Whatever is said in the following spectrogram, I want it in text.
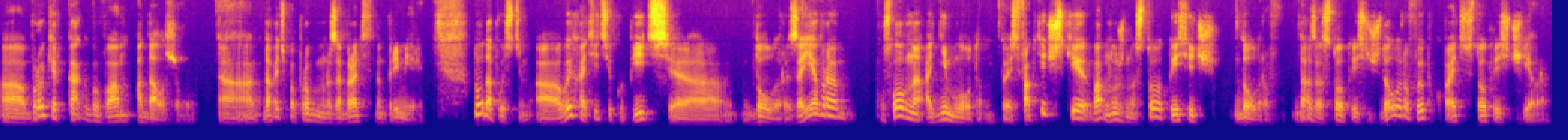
брокер как бы вам одалживал. Давайте попробуем разобрать это на примере. Ну, допустим, вы хотите купить доллары за евро, условно одним лотом. То есть фактически вам нужно 100 тысяч долларов. Да, за 100 тысяч долларов вы покупаете 100 тысяч евро.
